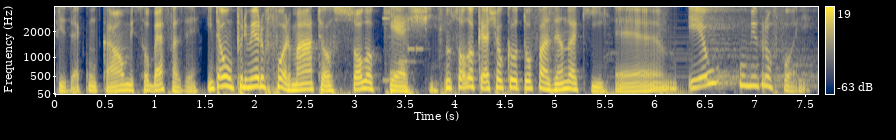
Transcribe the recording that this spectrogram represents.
fizer com calma e souber fazer. Então, o primeiro formato é o solocast. O solocast é o que eu tô fazendo aqui. É eu com o microfone.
